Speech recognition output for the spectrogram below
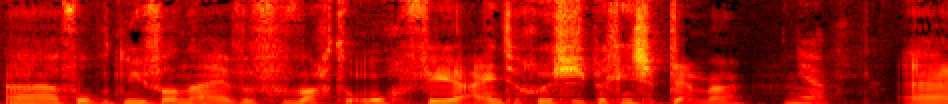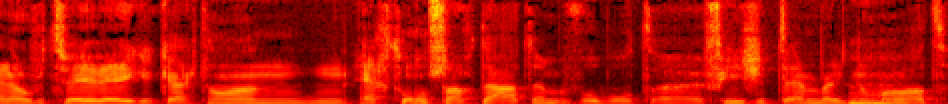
eh, bijvoorbeeld nu van, nou, we verwachten ongeveer eind augustus, begin september. Ja. En over twee weken krijg ik dan een echte ontslagdatum. Bijvoorbeeld eh 4 september, ik noem maar Mhm. wat.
